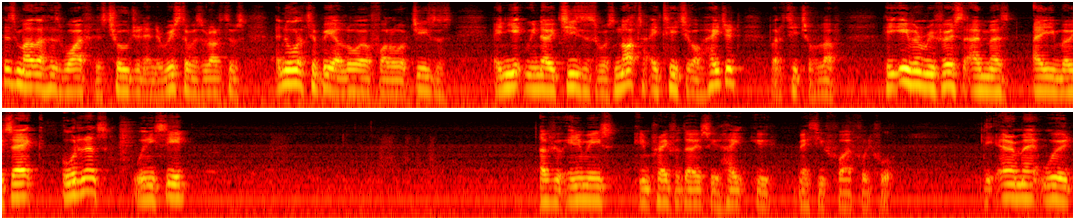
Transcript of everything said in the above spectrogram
his mother, his wife, his children, and the rest of his relatives in order to be a loyal follower of Jesus. And yet, we know Jesus was not a teacher of hatred, but a teacher of love. He even reversed a, a Mosaic ordinance when he said, Of your enemies and pray for those who hate you. Matthew 5.44 The Aramaic word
